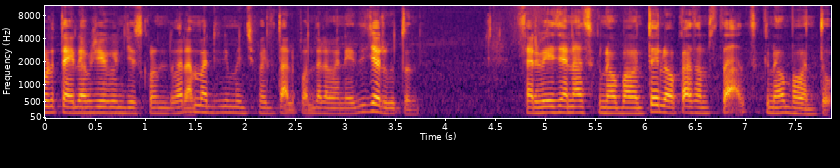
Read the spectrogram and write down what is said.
కూడా తైలాభిషేకం చేసుకోవడం ద్వారా మరిన్ని మంచి ఫలితాలు పొందడం అనేది జరుగుతుంది. సర్వే జన సుఖినో భవంతు లోకా సంస్థ సుఖినో భవంతు.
